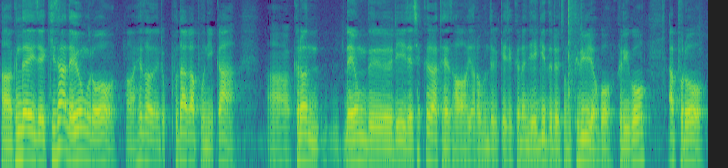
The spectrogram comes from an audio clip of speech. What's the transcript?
어, 근데 이제 기사 내용으로 어, 해서 보다가 보니까 어, 그런 내용들이 이제 체크가 돼서 여러분들께 이제 그런 얘기들을 좀 드리려고 그리고 앞으로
